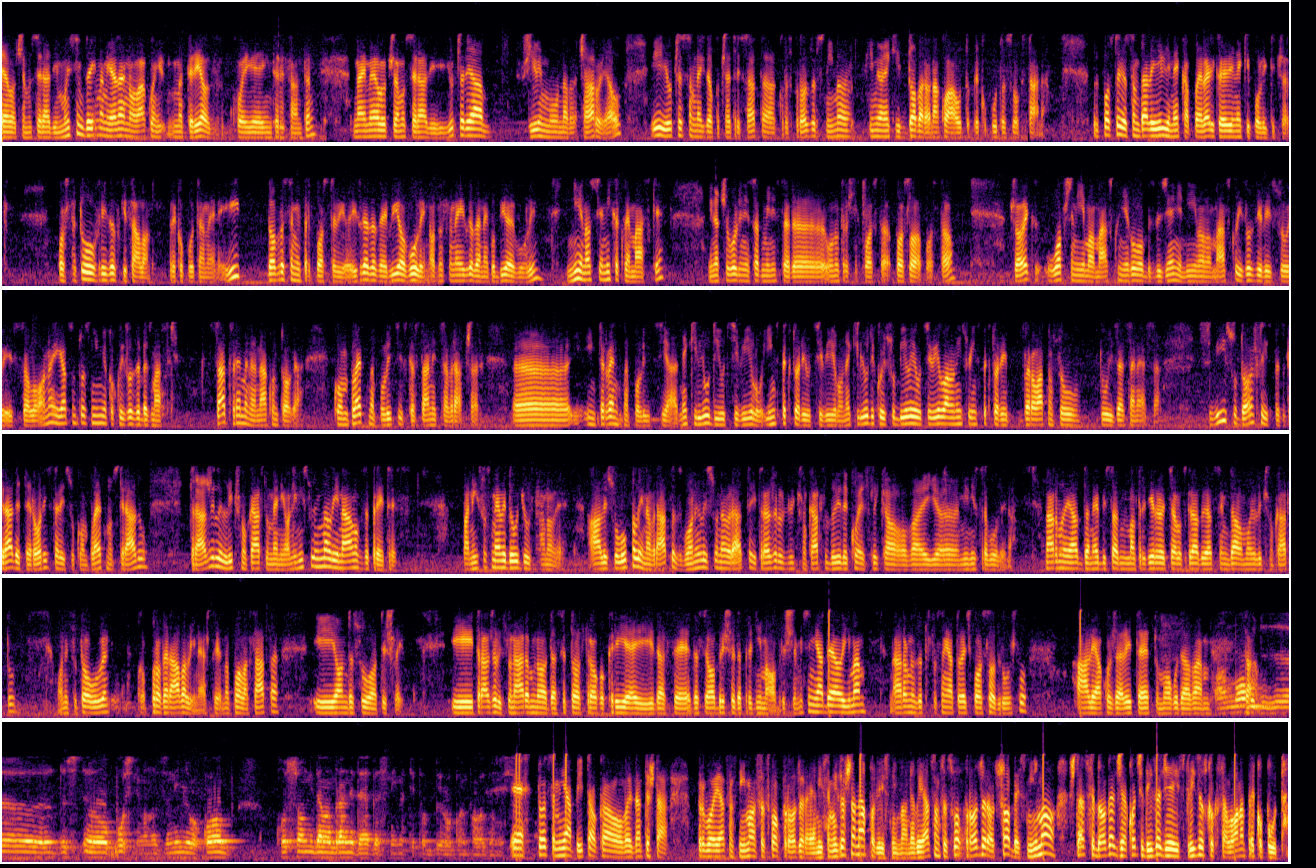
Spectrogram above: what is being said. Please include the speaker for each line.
Speaker 1: Evo o čemu se radi. Mislim da imam jedan ovako materijal koji je interesantan. Naime, evo o čemu se radi. Jučer ja živim u Navračaru, jel? I juče sam negde oko 4 sata kroz prozor snimao, imao neki dobar onako auto preko puta svog stana. Pretpostavio sam da li ili neka velika ili neki političar. Pošto je tu frizerski salon preko puta mene. I dobro sam i pretpostavio. Izgleda da je bio Vulin, odnosno ne izgleda nego bio je Vulin. Nije nosio nikakve maske. Inače Vulin je sad ministar uh, unutrašnjih posta, poslova postao. Čovek uopšte nije imao masku, njegovo obezbeđenje nije imalo masku, izlazili su iz salona i ja sam to snimio kako izlaze bez maske. Sat vremena nakon toga, kompletna policijska stanica Vračar, e, interventna policija, neki ljudi u civilu, inspektori u civilu, neki ljudi koji su bili u civilu, ali nisu inspektori, verovatno su tu iz SNS-a. Svi su došli ispred zgrade, teroristari su kompletnu zgradu, tražili ličnu kartu meni. Oni nisu imali nalog za pretres, pa nisu smeli da uđu u stanove ali su lupali na vrata, zvonili su na vrata i tražili ličnu kartu da vide ko je slikao ovaj, e, ministra Vulina. Naravno, ja da ne bi sad maltretirali celu zgradu, ja sam im dao moju ličnu kartu. Oni su to uven, proveravali nešto, jedno pola sata i onda su otišli. I tražili su naravno da se to strogo krije i da se, da se obriše, da pred njima obriše. Mislim, ja deo imam, naravno, zato što sam ja to već poslao društvu, ali ako želite, eto, mogu da vam...
Speaker 2: A mogu da, da, da, da pustim, ono, zanimljivo, ko, ko su oni da vam brane da ga snimate po bilo kojem povodom?
Speaker 1: E, to sam ja pitao, kao, ovaj, znate šta, prvo ja sam snimao sa svog prozora, ja nisam izašao napolje i snimao, nego ja sam sa svog prozora od sobe snimao šta se događa ako će da izađe iz frizerskog salona preko puta.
